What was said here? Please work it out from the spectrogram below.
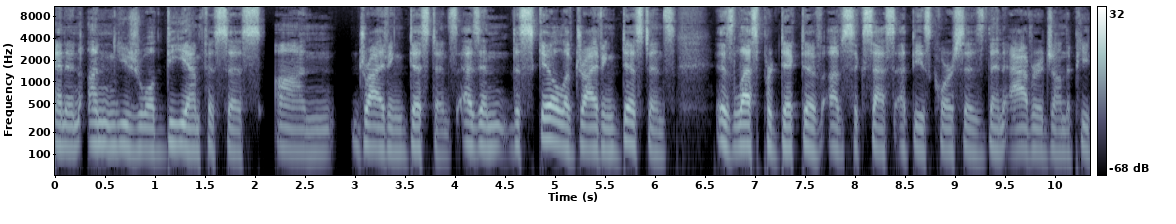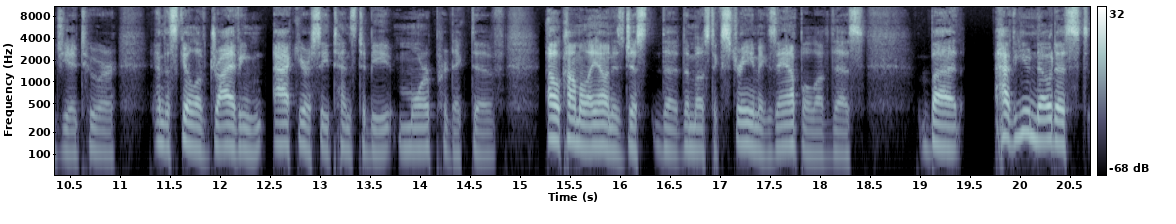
and an unusual de emphasis on driving distance, as in the skill of driving distance is less predictive of success at these courses than average on the PGA Tour, and the skill of driving accuracy tends to be more predictive. El Camaleon is just the the most extreme example of this, but have you noticed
